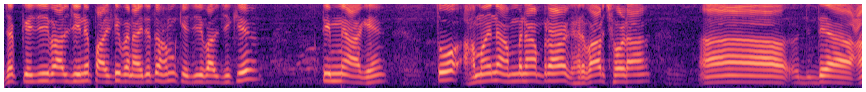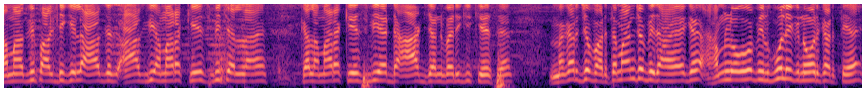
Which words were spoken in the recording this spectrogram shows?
जब केजरीवाल जी ने पार्टी बनाई थी तो हम केजरीवाल जी के टीम में आ गए तो हमने हमने अपना घर बार छोड़ा आम आदमी पार्टी के लिए आज आज भी हमारा केस भी चल रहा है। कल हमारा केस भी है आठ जनवरी की केस है। मगर जो वर्तमान जो विधायक है, हम लोगों को बिल्कुल इग्नोर करते हैं।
